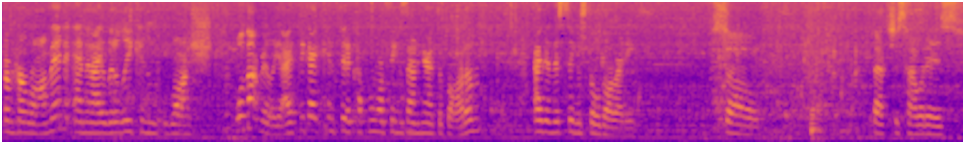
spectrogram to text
from her ramen. And then I literally can wash, well, not really. I think I can fit a couple more things down here at the bottom. And then this thing is filled already. So that's just how it is.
